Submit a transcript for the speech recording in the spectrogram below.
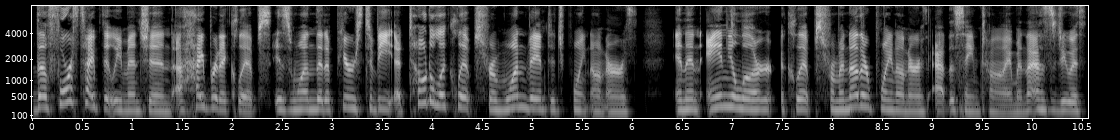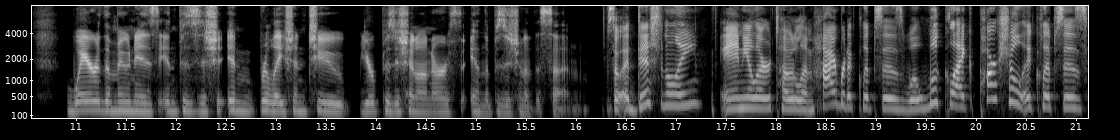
the fourth type that we mentioned, a hybrid eclipse, is one that appears to be a total eclipse from one vantage point on Earth and an annular eclipse from another point on Earth at the same time. And that has to do with where the moon is in position in relation to your position on Earth and the position of the sun. So, additionally, annular, total, and hybrid eclipses will look like partial eclipses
